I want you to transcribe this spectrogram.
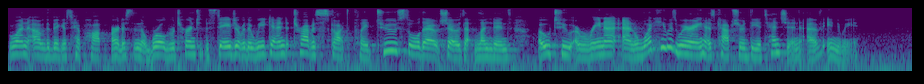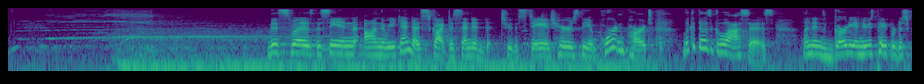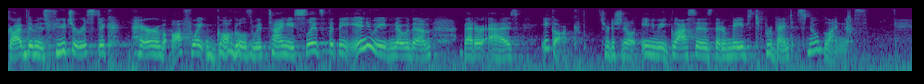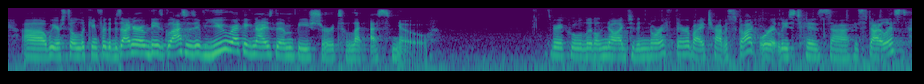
One of the biggest hip hop artists in the world returned to the stage over the weekend. Travis Scott played two sold out shows at London's O2 Arena, and what he was wearing has captured the attention of Inuit. This was the scene on the weekend as Scott descended to the stage. Here's the important part look at those glasses. London's Guardian newspaper described them as futuristic pair of off-white goggles with tiny slits, but the Inuit know them better as igok, traditional Inuit glasses that are made to prevent snow blindness. Uh, we are still looking for the designer of these glasses. If you recognize them, be sure to let us know. It's a very cool little nod to the north there by Travis Scott, or at least his, uh, his stylists.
